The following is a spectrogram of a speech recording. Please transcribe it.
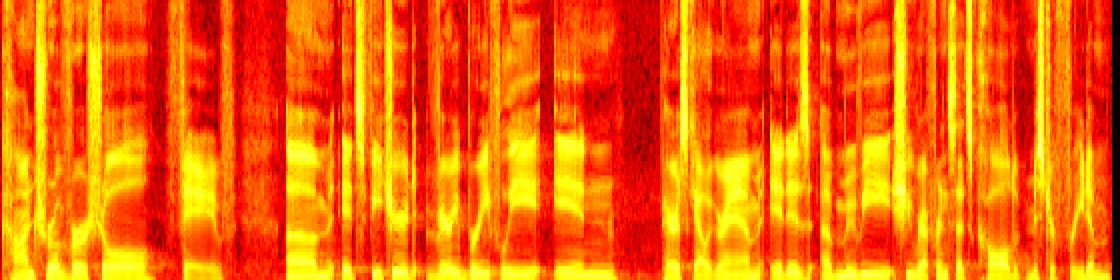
controversial fave. Um, it's featured very briefly in Paris Calligram. It is a movie she referenced that's called Mr. Freedom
